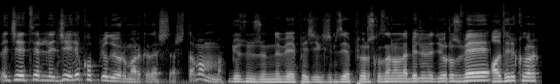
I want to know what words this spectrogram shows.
Ve CTRL ile C ile kopyalıyorum arkadaşlar. Tamam mı? Gözünüzün önünde VP çekişimizi yapıyoruz. Kazananla belirle diyoruz ve adilik olarak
